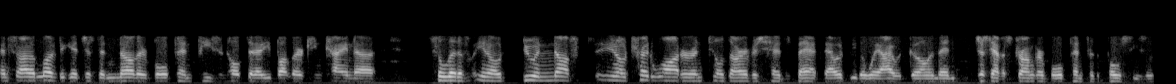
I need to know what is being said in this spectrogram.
and so I would love to get just another bullpen piece and hope that Eddie Butler can kind of solidify, you know, do enough, you know, tread water until Darvish heads back. That would be the way I would go, and then just have a stronger bullpen for the postseason.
